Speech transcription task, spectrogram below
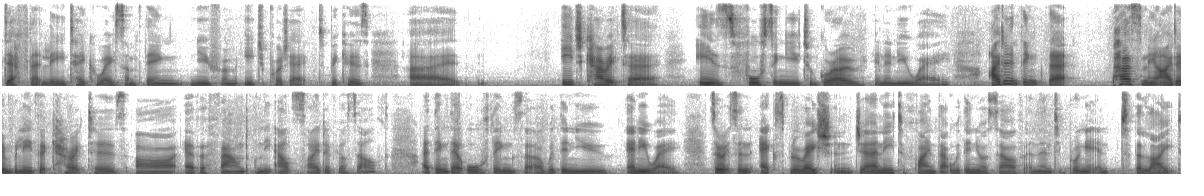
definitely take away something new from each project because uh, each character is forcing you to grow in a new way. I don't think that, personally, I don't believe that characters are ever found on the outside of yourself. I think they're all things that are within you anyway. So it's an exploration journey to find that within yourself and then to bring it into the light.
